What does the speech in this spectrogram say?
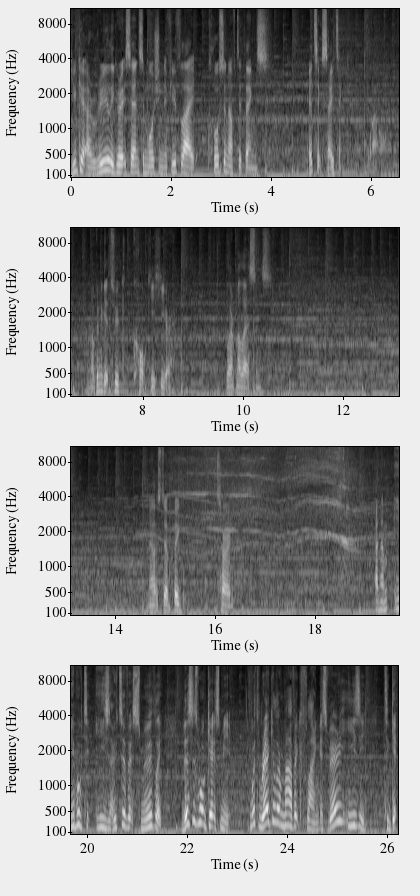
you get a really great sense of motion if you fly close enough to things. It's exciting. Wow. I'm not going to get too cocky here. Learned my lessons. Now let's do a big turn. And I'm able to ease out of it smoothly. This is what gets me. With regular Mavic flying, it's very easy to get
